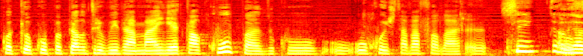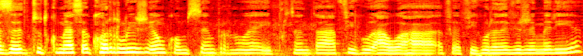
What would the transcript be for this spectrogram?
com aquilo que o papel atribuído à mãe e a tal culpa do que o, o, o Rui estava a falar? Sim, aliás, tudo começa com a religião, como sempre, não é? E, portanto, há a, figu há a, figura da Virgem Maria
